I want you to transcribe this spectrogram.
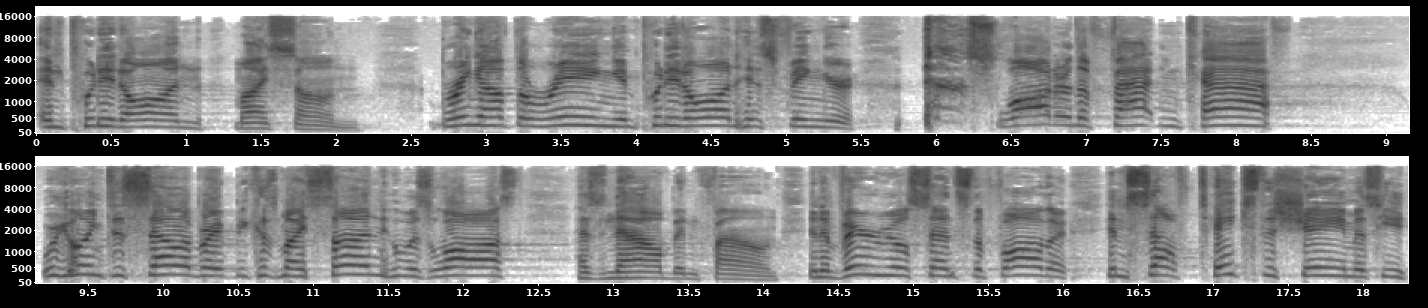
and put it on my son. Bring out the ring and put it on his finger. Slaughter the fattened calf. We're going to celebrate because my son who was lost has now been found. In a very real sense, the father himself takes the shame as he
